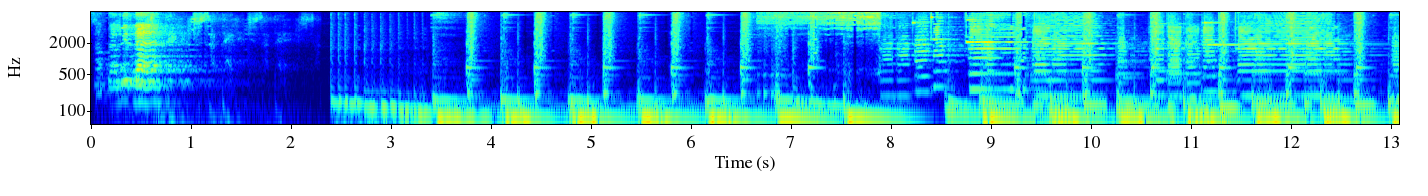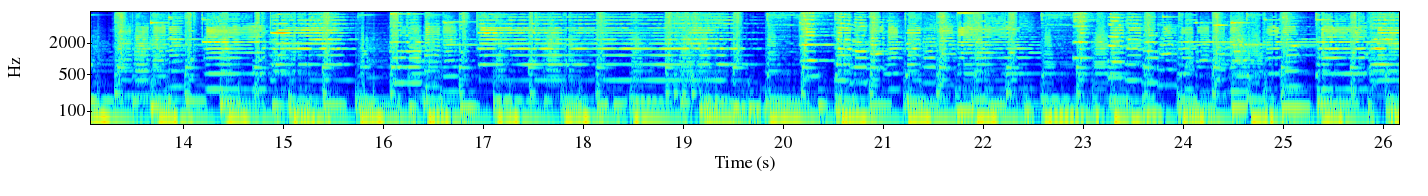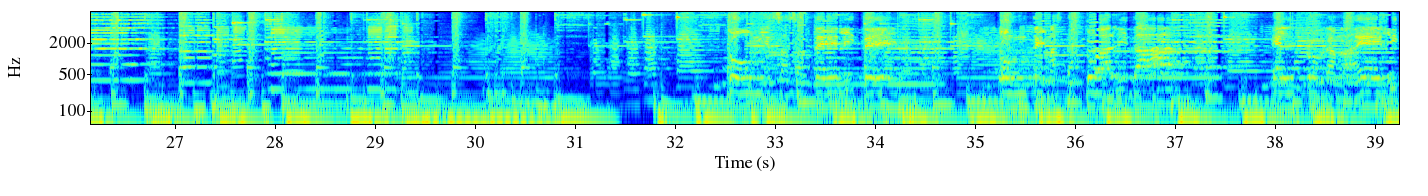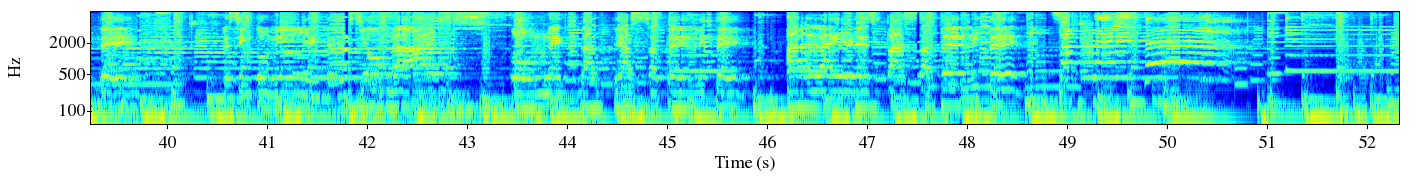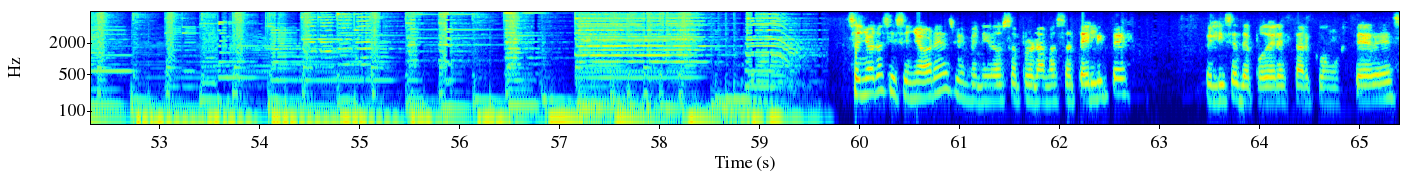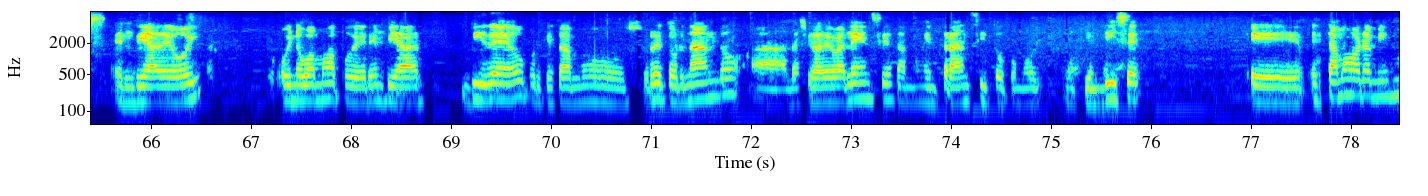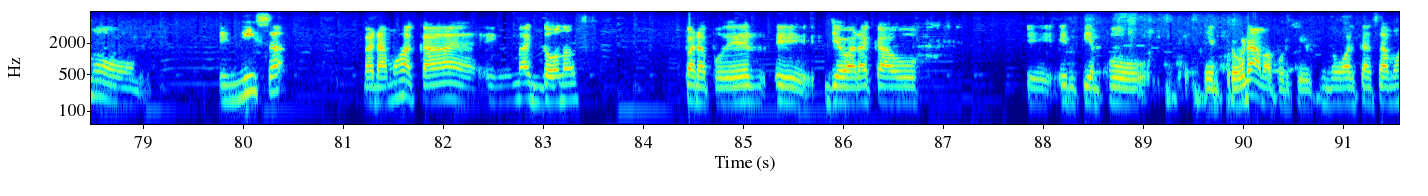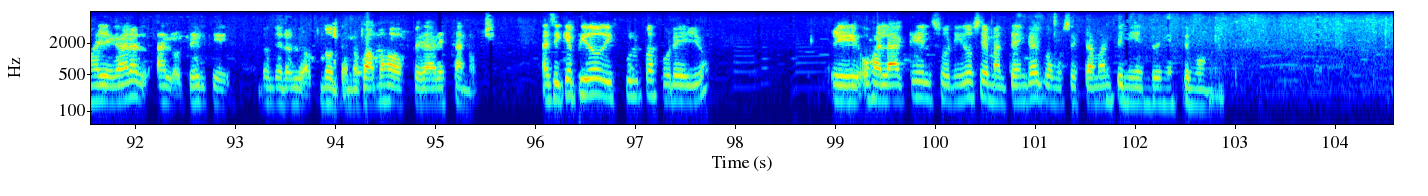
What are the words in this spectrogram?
Satellite. Señoras y señores, bienvenidos al programa Satélite. Felices de poder estar con ustedes el día de hoy. Hoy no vamos a poder enviar video porque estamos retornando a la ciudad de Valencia, estamos en tránsito, como, como quien dice. Eh, estamos ahora mismo en Niza, paramos acá en un McDonald's para poder eh, llevar a cabo eh, el tiempo del programa, porque no alcanzamos a llegar al, hotel que, donde, nos, donde nos vamos a hospedar esta noche. Así que pido disculpas por ello. Eh, ojalá que el sonido se mantenga como se está manteniendo en este momento.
